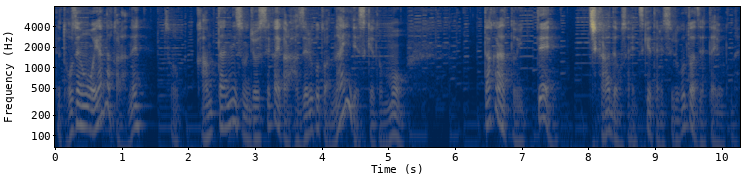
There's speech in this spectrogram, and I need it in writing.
で当然親だからね。そう簡単にその上質世界から外れることはないですけどもだからといって力で押さえつけたりすることは絶対良くない。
